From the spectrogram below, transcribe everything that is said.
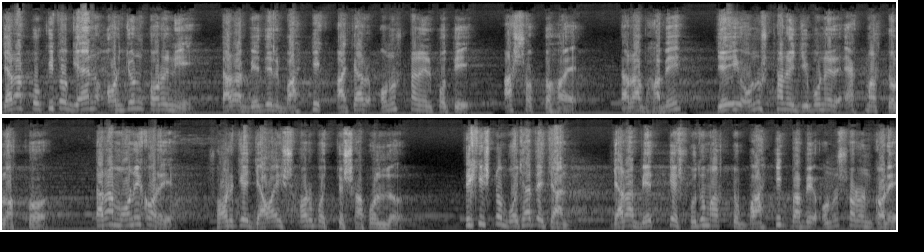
যারা প্রকৃত জ্ঞান অর্জন করেনি তারা বেদের বাহ্যিক আচার অনুষ্ঠানের প্রতি আসক্ত হয়। তারা ভাবে যে এই অনুষ্ঠানে জীবনের একমাত্র লক্ষ্য। তারা মনে করে, স্বর্গে যাওয়াই সর্বোচ্চ সাফল্য। শ্রীকৃষ্ণ বোঝাতে চান, যারা বেদকে শুধুমাত্র বাহ্যিকভাবে অনুসরণ করে,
